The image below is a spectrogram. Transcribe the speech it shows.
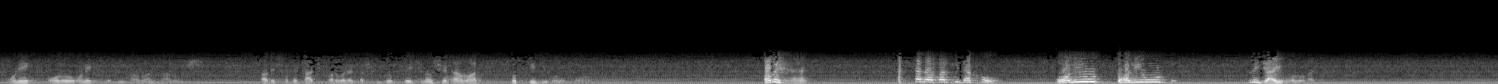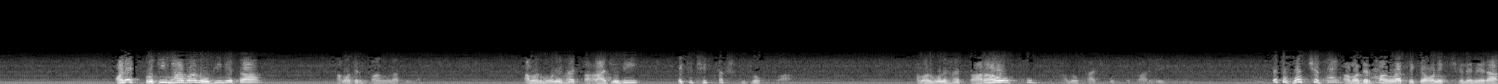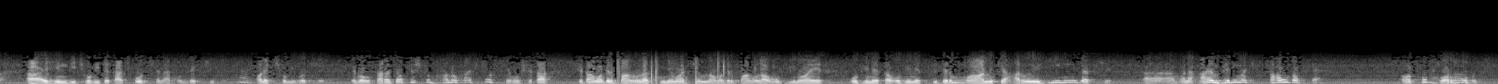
অনেক বড় অনেক প্রতিভাবান মানুষ। তাদের সাথে কাজ করবার একটা সুযোগ পেয়েছিলাম সেটা আমার সত্যি জীবনে পাওয়া। তবে হ্যাঁ একটা ব্যাপার কি দেখো বলিউড টলিউড তুমি যাই বলো না অনেক প্রতিভাবান অভিনেতা আমাদের বাংলাতে। আমার মনে হয় তারা যদি একটু ঠিকঠাক সুযোগ পায় আমার মনে হয় তারাও খুব ভালো কাজ করতে পারবে। এ তো হচ্ছে তো। আমাদের বাংলা থেকে অনেক ছেলেমেয়েরা হিন্দি ছবিতে কাজ করছে না এখন দেখছি তো। অনেক ছবি হচ্ছে। এবং তারা যথেষ্ট ভালো কাজ করছে এবং সেটা সেটা আমাদের বাংলা সিনেমার জন্য আমাদের বাংলা অভিনয়ের অভিনেতা অভিনেত্রীদের মানকে আরও এগিয়ে নিয়ে যাচ্ছে। মানে I am very much proud of that আমার খুব গর্ব হচ্ছে।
